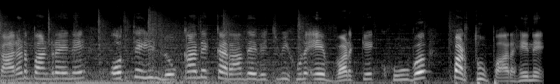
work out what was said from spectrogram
ਕਾਰਨ ਬਣ ਰਹੇ ਨੇ, ਉੱਥੇ ਹੀ ਲੋਕਾਂ ਦੇ ਘਰਾਂ ਦੇ ਵਿੱਚ ਵੀ ਹੁਣ ਇਹ ਵੜ ਕੇ ਖੂਬ ਭੜਥੂ ਪਾ ਰਹੇ ਨੇ।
